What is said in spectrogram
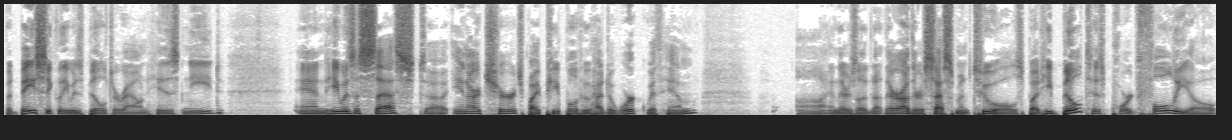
but basically it was built around his need. And he was assessed uh, in our church by people who had to work with him. Uh, and there's a, there are other assessment tools, but he built his portfolio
